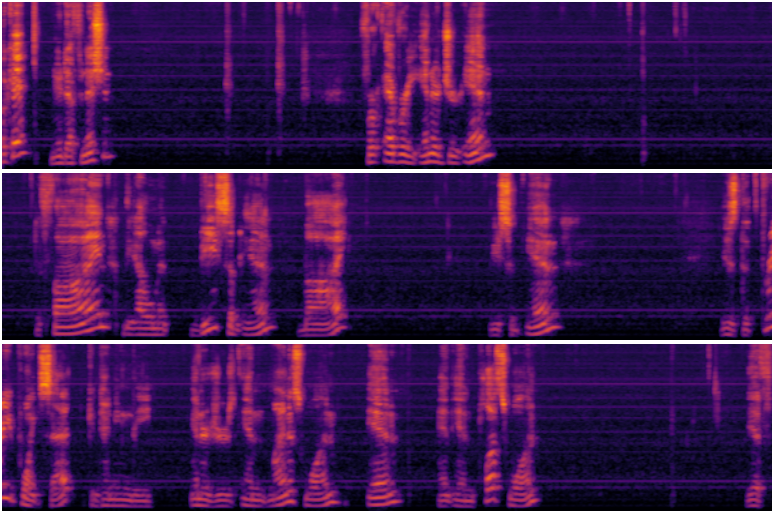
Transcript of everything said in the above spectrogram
Okay, new definition. For every integer n, define the element b sub n by b sub n is the three-point set containing the integers n minus 1, n, and n plus 1 if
